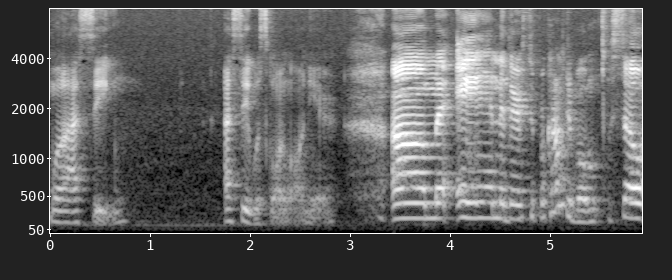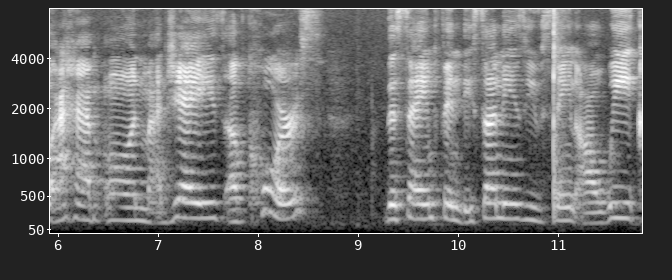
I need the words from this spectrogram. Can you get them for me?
well, I see. I see what's going on here. Um, and they're super comfortable. So I have on my J's, of course, the same Fendi Sunnies you've seen all week.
